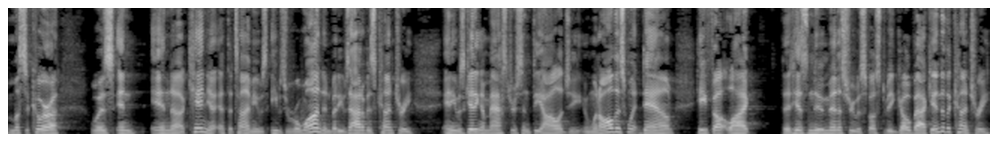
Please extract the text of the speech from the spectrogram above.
Musekura, was in, in uh, Kenya at the time. He was, he was Rwandan, but he was out of his country, and he was getting a master's in theology. And when all this went down, he felt like that his new ministry was supposed to be go back into the country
